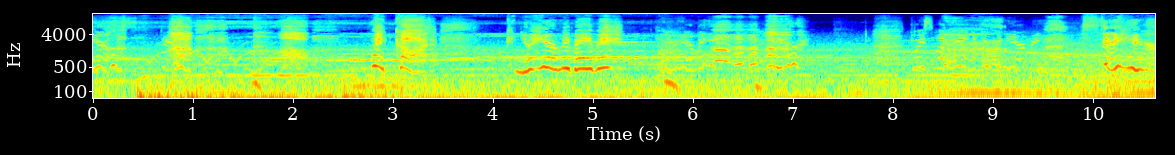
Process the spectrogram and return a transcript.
Here, oh, Thank God! Can you hear me, baby? Can you hear me? Peter? Squeeze my hand if you can hear me. Stay here.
